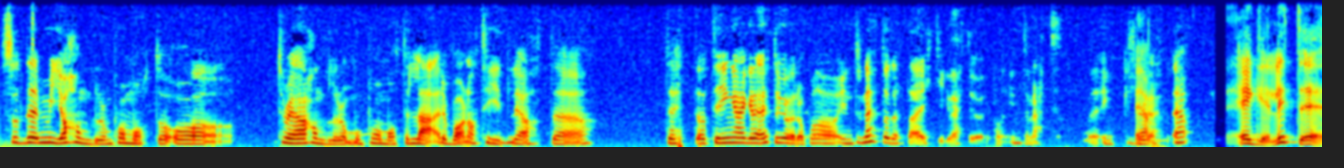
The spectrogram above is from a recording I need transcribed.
Så det mye handler om på en måte å tror jeg handler om å på en måte lære barna tidlig at uh, dette ting er greit å gjøre på internett, og dette er ikke greit å gjøre på internett. Er Enkelt og Ja. greit. Ja. jeg er litt eh,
